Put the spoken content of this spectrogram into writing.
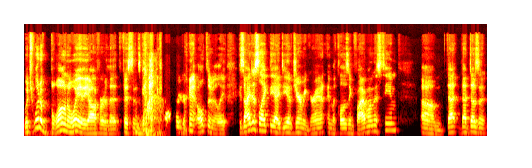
which would have blown away the offer that Pistons got for Grant ultimately. Because I just like the idea of Jerami Grant in the closing five on this team. Um, that that doesn't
